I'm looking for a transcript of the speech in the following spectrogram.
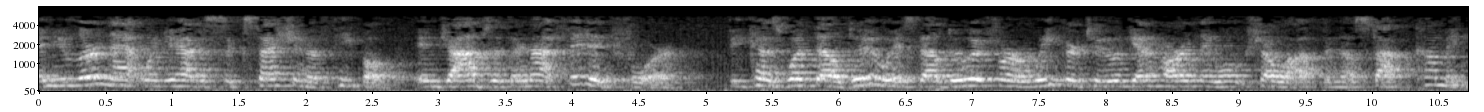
And you learn that when you have a succession of people in jobs that they're not fitted for because what they'll do is they'll do it for a week or two and get hard and they won't show up and they'll stop coming.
